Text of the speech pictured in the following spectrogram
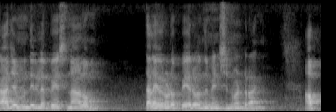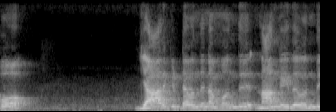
ராஜமந்திரியில் பேசினாலும் தலைவரோட பேரை வந்து மென்ஷன் பண்ணுறாங்க அப்போது யாருக்கிட்ட வந்து நம்ம வந்து நாங்கள் இதை வந்து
